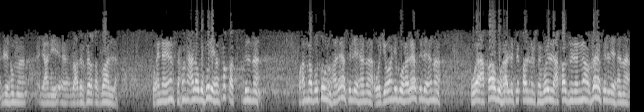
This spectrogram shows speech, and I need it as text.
اللي هم يعني آه، بعض الفرق الضالة وإنما يمسحون على ظهورها فقط بالماء وأما بطونها لا يصل إليها ماء وجوانبها لا يصل إليها ماء وأعقابها التي قال النبي صلى الله عليه وسلم والأعقاب من النار لا يصل إليها ماء.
